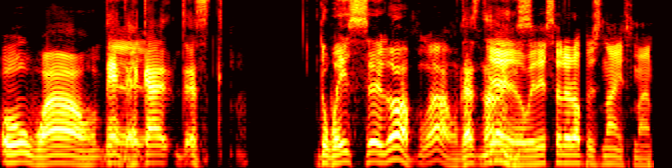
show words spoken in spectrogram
Oh wow. Damn, Yeah, that guy. That's the way it's set up. Wow, that's nice. Yeah, the way they set it up is nice, man.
